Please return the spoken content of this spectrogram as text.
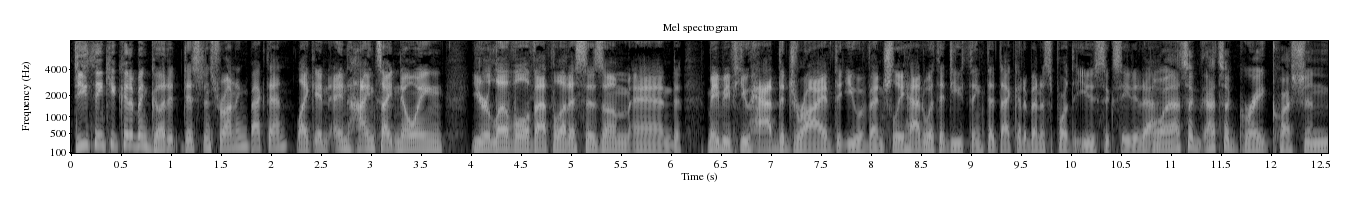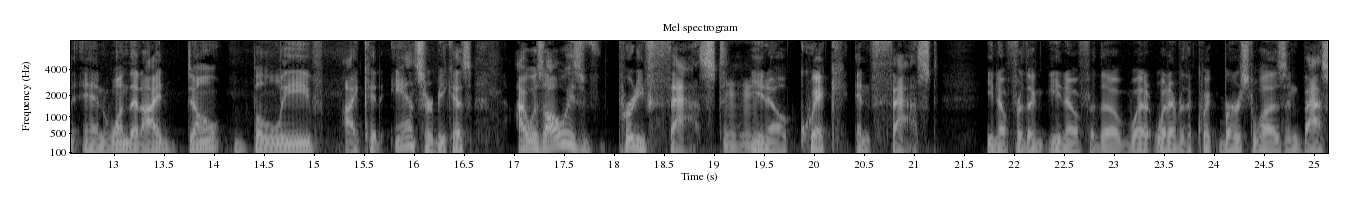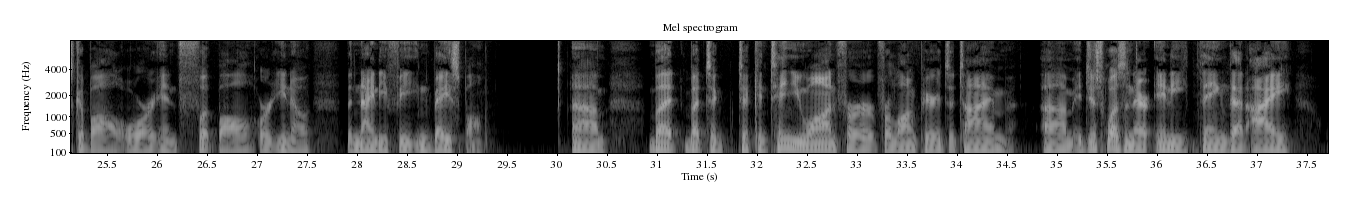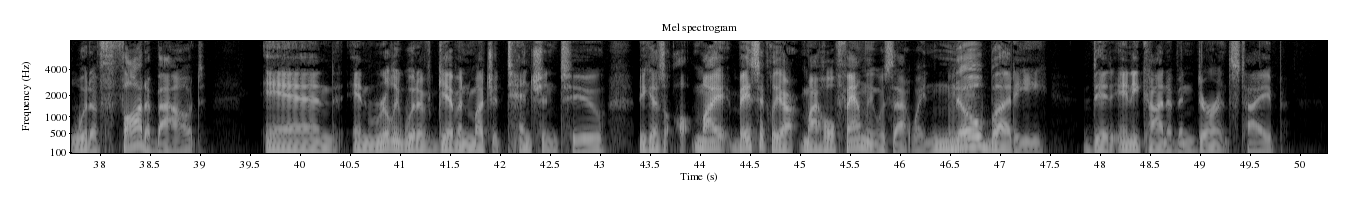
Do you think you could have been good at distance running back then? Like in, in hindsight, knowing your level of athleticism and maybe if you had the drive that you eventually had with it, do you think that that could have been a sport that you succeeded at? Boy, that's a that's a great question and one that I don't believe I could answer because I was always pretty fast, you know, quick and fast. You know, for the you know for the whatever the quick burst was in basketball or in football or you know the 90 feet in baseball. Um, but but to to continue on for for long periods of time, um, it just wasn't there anything that I would have thought about and and really would have given much attention to because my basically our, my whole family was that way. Mm-hmm. Nobody did any kind of endurance type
